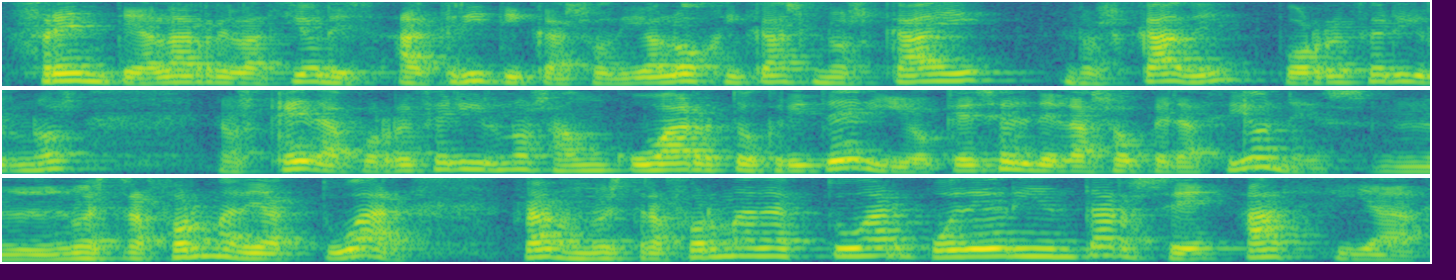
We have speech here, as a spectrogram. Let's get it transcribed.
frente a las relaciones acríticas o dialógicas, nos, cae, nos cabe por referirnos nos queda por referirnos a un cuarto criterio, que es el de las operaciones, nuestra forma de actuar. Claro, nuestra forma de actuar puede orientarse hacia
